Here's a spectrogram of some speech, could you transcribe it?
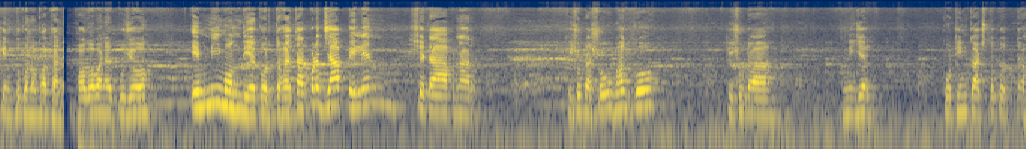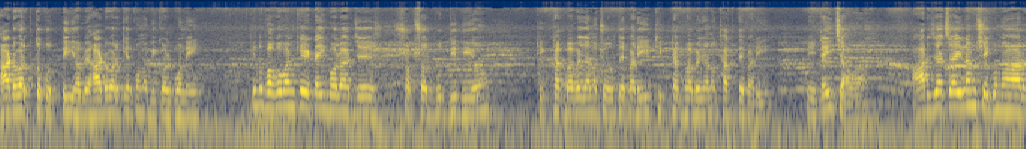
কিন্তু কোনো কথা নেই। ভগবানের পুজো এমনি মন দিয়ে করতে হয়। তারপরে যা পেলেন, সেটা আপনার কিছুটা সৌভাগ্য, কিছুটা নিজের কঠিন কাজ তো করতে হার্ডওয়ার্ক তো করতেই হবে হার্ডওয়ার্কের কোনো বিকল্প নেই। কিন্তু ভগবানকে এটাই বলার যে, সব সদ্বুদ্ধি দিও, ঠিকঠাকভাবে যেন চলতে পারি, ঠিকঠাকভাবে যেন থাকতে পারি, এইটাই চাওয়া। আর যা চাইলাম সেগুলো আর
